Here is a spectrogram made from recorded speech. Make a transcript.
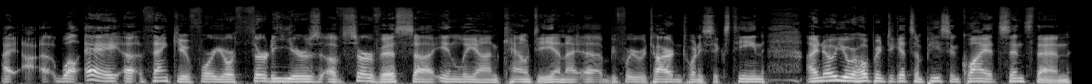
I, I well, a, uh, thank you for your 30 years of service uh, in Leon County, and I, uh, before you retired in 2016. I know you were hoping to get some peace and quiet since then.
